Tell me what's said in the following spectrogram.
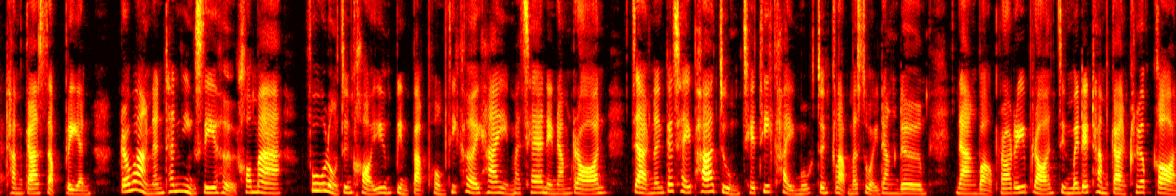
บทำการสับเปลี่ยน ระหว่างนั้นท่านหญิงซีเหอเข้ามา ฟู่หลงจึงขอยืมปิ่นปักผมที่เคยให้มาแช่ในน้ำร้อน จากนั้นก็ใช้ผ้าจุ่มเช็ดที่ไข่มุกจนกลับมาสวยดังเดิม นางบอกเพราะรีบร้อนจึงไม่ได้ทำการเคลือบก่อน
